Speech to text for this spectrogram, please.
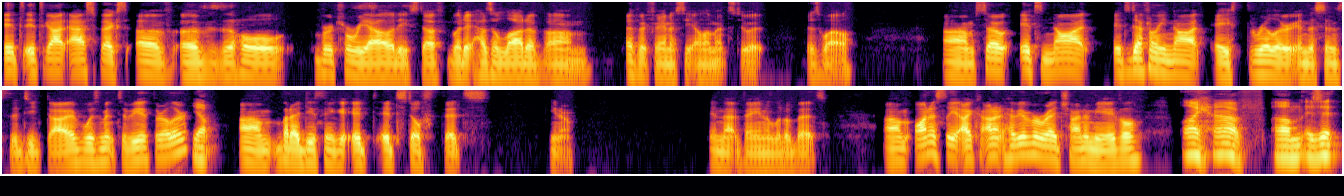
It's it's got aspects of of the whole virtual reality stuff, but it has a lot of um, epic fantasy elements to it as well. Um, so it's not it's definitely not a thriller in the sense that Deep Dive was meant to be a thriller. Yep. Um, but I do think it it still fits, you know, in that vein a little bit. Um, honestly, I, I don't. Have you ever read China Mieville? I have. Um, is it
